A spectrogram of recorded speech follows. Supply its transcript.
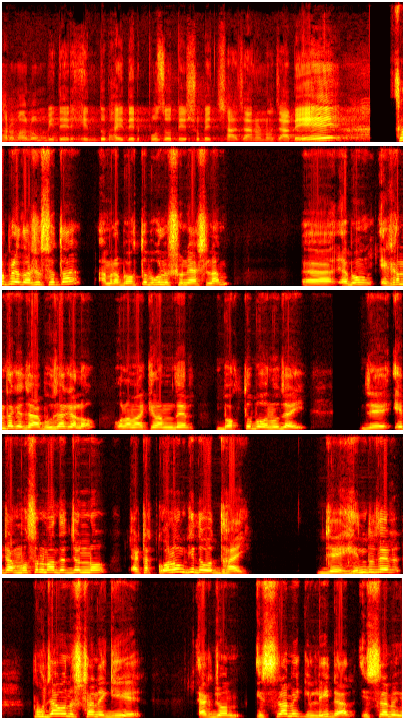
ধর্মাবলম্বীদের, হিন্দু ভাইদের পুজোতে শুভেচ্ছা জানানো যাবে। সুপ্রিয় দর্শক শ্রোতা, আমরা বক্তব্যগুলো শুনে আসলাম এবং এখান থেকে যা বোঝা গেল ওলামা কিরামদের বক্তব্য অনুযায়ী যে এটা মুসলমানদের জন্য একটা কলঙ্কিত অধ্যায় যে হিন্দুদের পূজা অনুষ্ঠানে গিয়ে একজন ইসলামিক লিডার, ইসলামিক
